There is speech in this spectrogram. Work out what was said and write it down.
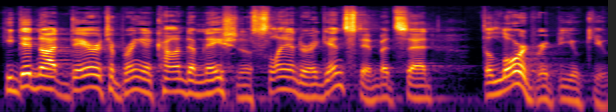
he did not dare to bring a condemnation of slander against him, but said, The Lord rebuke you.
